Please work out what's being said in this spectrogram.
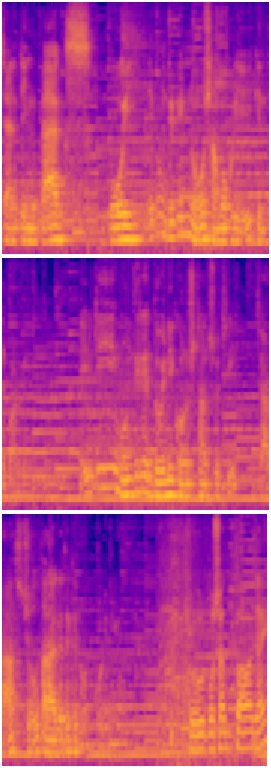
চ্যান্টিং ব্যাগস বই এবং বিভিন্ন সামগ্রী কিনতে পারবে। এইটি মন্দিরের দৈনিক অনুষ্ঠান সূচি যারা আসছো তার আগে থেকে নোট করে নিও। প্রভুর প্রসাদ পাওয়া যায়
